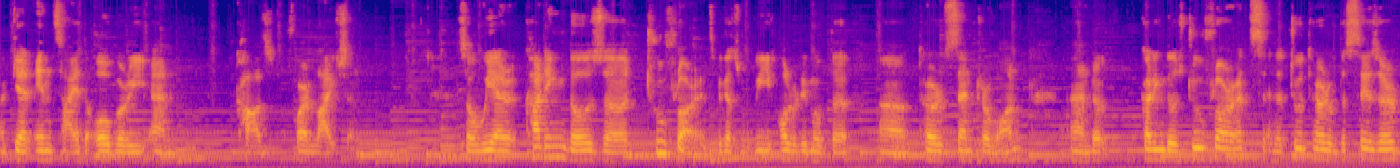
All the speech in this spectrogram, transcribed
uh, get inside the ovary and cause fertilization. So we are cutting those uh, two florets because we already removed the third center one and uh, cutting those two florets and the two third of the scissor.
